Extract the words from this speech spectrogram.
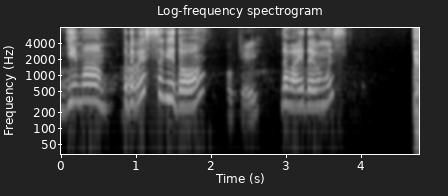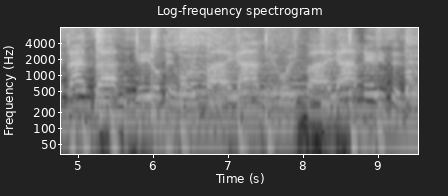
Діма, подивись це відео. Окей. Давай дивимось. tranza, que yo me voy pa' allá, me voy pa' allá, me dices ven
